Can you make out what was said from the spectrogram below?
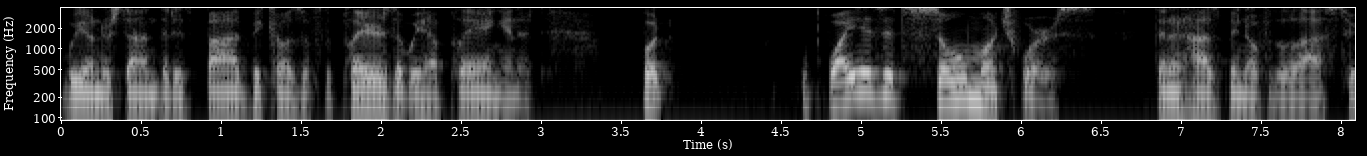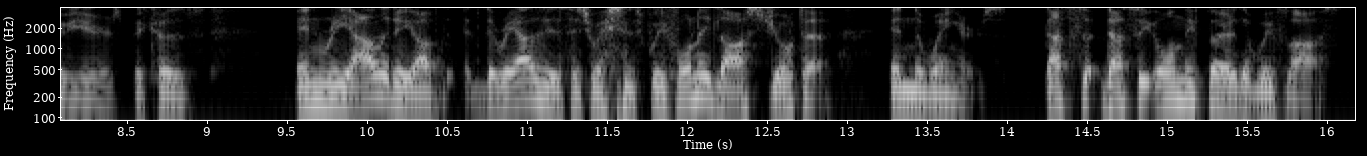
we understand that it's bad because of the players that we have playing in it. But why is it so much worse than it has been over the last two years? Because in reality of the reality of the situation is we've only lost Jota in the wingers. That's the, that's the only player that we've lost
